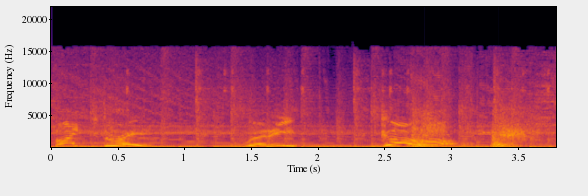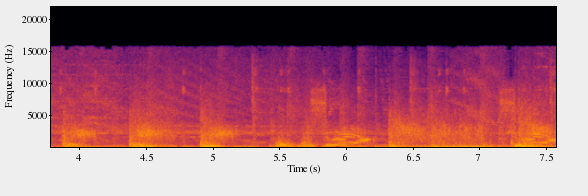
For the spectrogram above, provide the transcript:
Fight three! Ready? Go! Shuraya! Shuraya!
